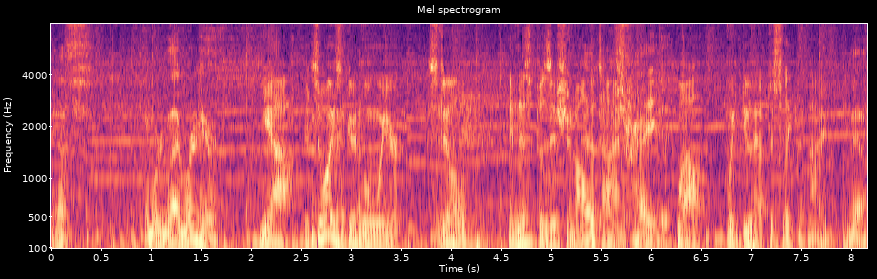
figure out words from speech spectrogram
Yes. And we're glad we're here. Yeah, it's always good when we're still in this position all the time. That's right. Well, we do have to sleep at night. Yeah.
